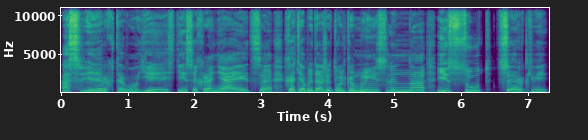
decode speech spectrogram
А сверх того есть и сохраняется, хотя бы даже только мысленно, и суд церкви,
